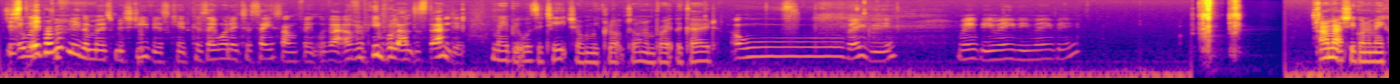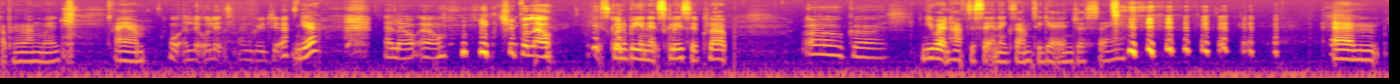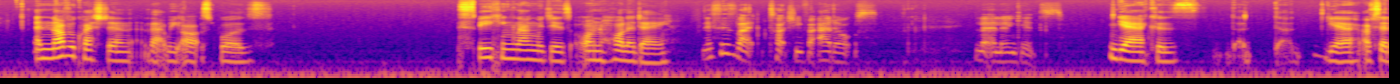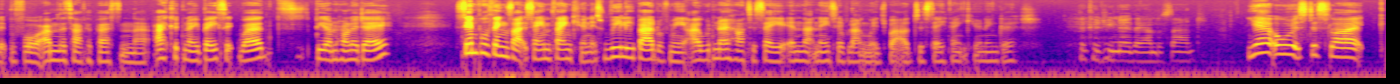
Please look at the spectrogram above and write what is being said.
Just It was it- probably the most mischievous kid because they wanted to say something without other people understanding. maybe it was a teacher and we clocked on and broke the code. Oh, maybe. Maybe, maybe, maybe. I'm actually going to make up a language. I am. What a little lit language, yeah. Yeah. LLL, triple L. It's going to be an exclusive club. Oh gosh. You won't have to sit an exam to get in, just saying. um, another question that we asked was speaking languages on holiday. This is like touchy for adults, let alone kids. Yeah, because, uh, uh, yeah, I've said it before. I'm the type of person that I could know basic words, be on holiday. Simple things like saying thank you, and it's really bad with me. I would know how to say it in that native language, but I'd just say thank you in English. Because you know they understand. Yeah, or it's just like,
